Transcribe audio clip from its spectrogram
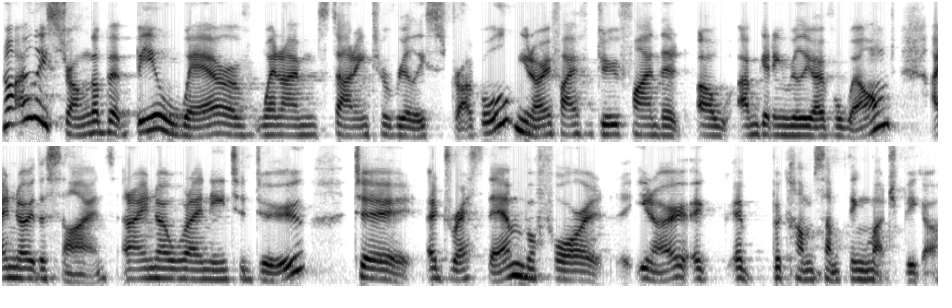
not only stronger, but be aware of when I'm starting to really struggle. You know, if I do find that oh, I'm getting really overwhelmed, I know the signs and I know what I need to do to address them before it, you know, it, it becomes something much bigger.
